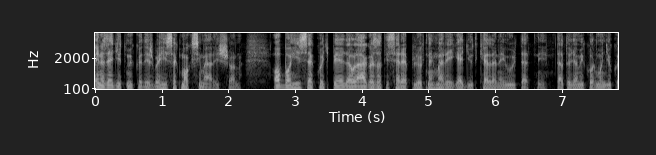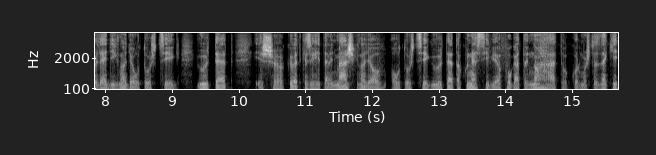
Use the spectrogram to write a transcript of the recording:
én az együttműködésben hiszek maximálisan abban hiszek, hogy például ágazati szereplőknek már rég együtt kellene ültetni. Tehát, hogy amikor mondjuk az egyik nagy autós cég ültet, és a következő héten egy másik nagy autós cég ültet, akkor ne szívja a fogát, hogy na hát, akkor most az neki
